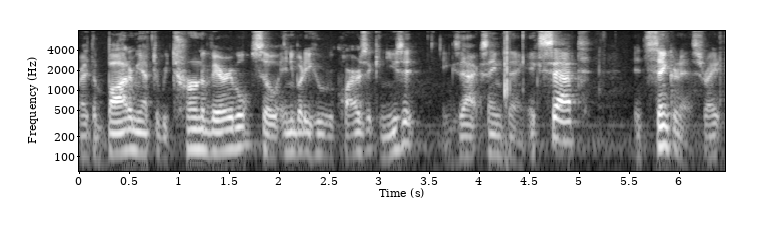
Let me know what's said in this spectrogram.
right at the bottom you have to return a variable so anybody who requires it can use it. Exact same thing, except it's synchronous, right?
